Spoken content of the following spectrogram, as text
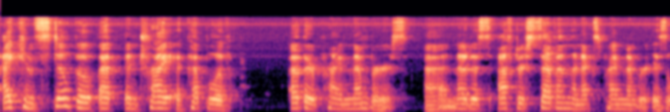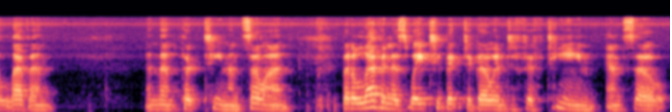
I can still go up and try a couple of other prime numbers. Uh, notice after 7, the next prime number is 11, and then 13, and so on. But 11 is way too big to go into 15, and so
